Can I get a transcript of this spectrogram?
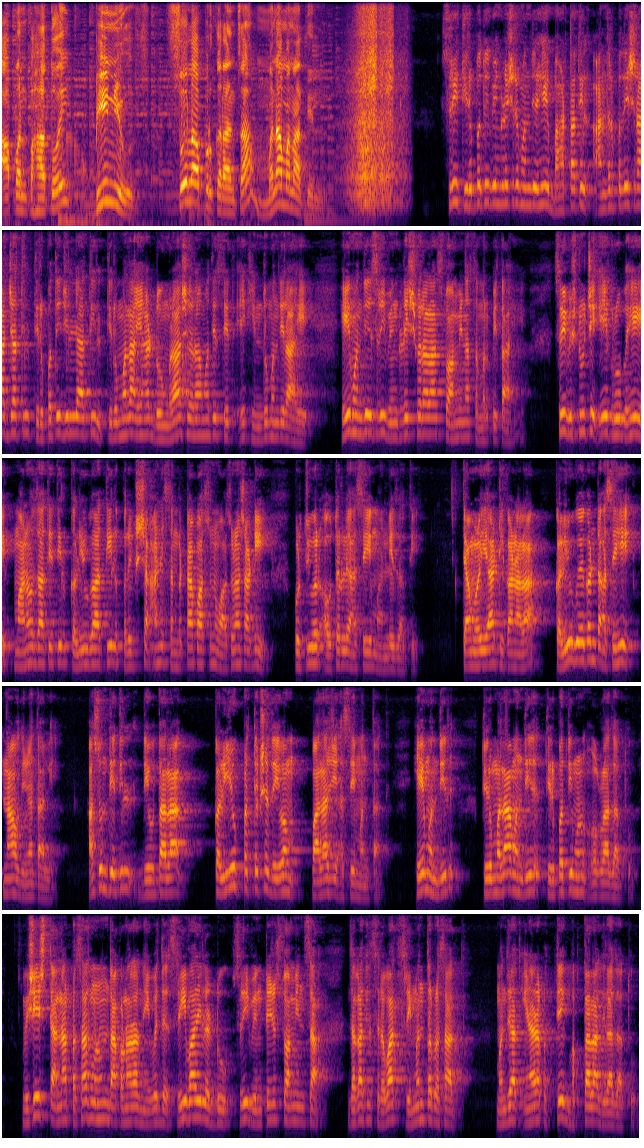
आपण पाहतोय B news सोलापूरकरांचा मनामनातील. श्री तिरुपती वेंकटेश्वर मंदिर हे भारतातील आंध्र प्रदेश राज्यातील तिरुपती जिल्ह्यातील तिरुमला या डोंगराळ शहरामध्ये स्थित एक हिंदू मंदिर आहे. हे मंदिर श्री व्यंकटेश्वराला स्वामींना समर्पित आहे. श्री विष्णूचे एक रूप हे मानवजातीतील कलियुगातील परीक्षा आणि संकटापासून वाचवण्यासाठी पृथ्वीवर अवतरले असे मानले जाते. त्यामुळे या ठिकाणाला कलियुग वैकंठ असेही नाव देण्यात आले. असून तेथील देवताला कलियुग प्रत्यक्ष देवम बालाजी असे म्हणतात. हे मंदिर तिरुमला मंदिर तिरुपती म्हणून ओळखला जातो. विशेष त्यांना प्रसाद म्हणून दाखवणारा नैवेद्य श्रीवारी लड्डू श्री व्यंकटेश्वर स्वामींचा जगातील सर्वात श्रीमंत प्रसाद मंदिरात येणाऱ्या प्रत्येक भक्ताला दिला जातो.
